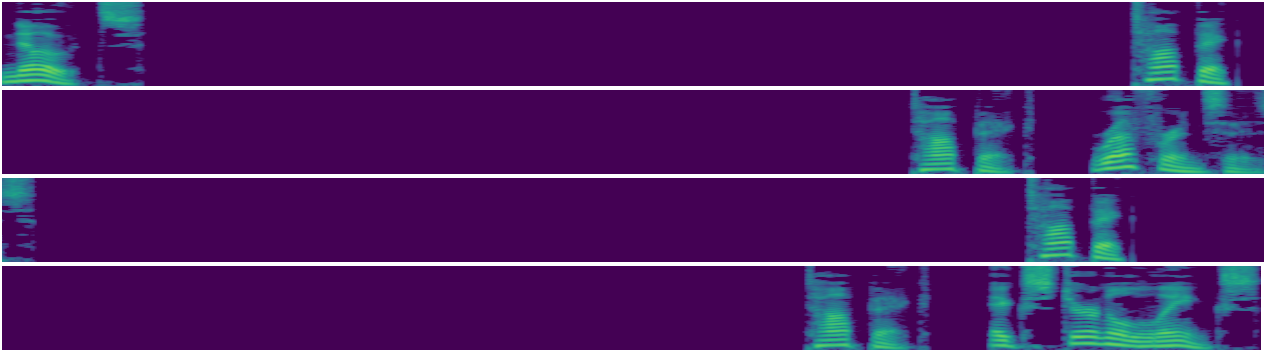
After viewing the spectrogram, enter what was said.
Notes. Topic. Topic. References. Topic External links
